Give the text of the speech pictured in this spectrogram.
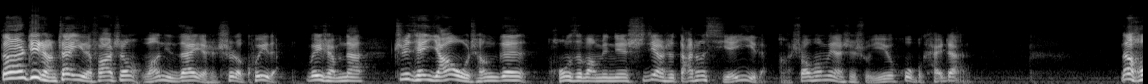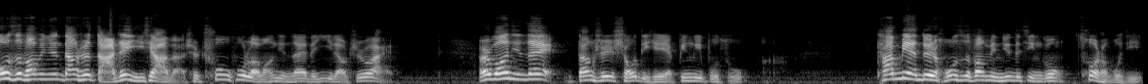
当然，这场战役的发生，王进斋也是吃了亏的。为什么呢？之前杨虎城跟红四方面军实际上是达成协议的啊，双方面是属于互不开战。那红四方面军当时打这一下子是出乎了王进斋的意料之外，而王进斋当时手底下也兵力不足啊，他面对着红四方面军的进攻措手不及。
